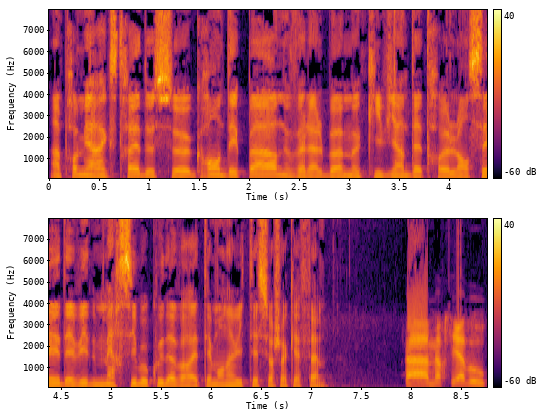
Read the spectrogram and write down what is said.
un premier extrait de ce grand départ, nouvel album qui vient d'être lancé. David, merci beaucoup d'avoir été mon invité sur Choc FM. Ah, merci à vous.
